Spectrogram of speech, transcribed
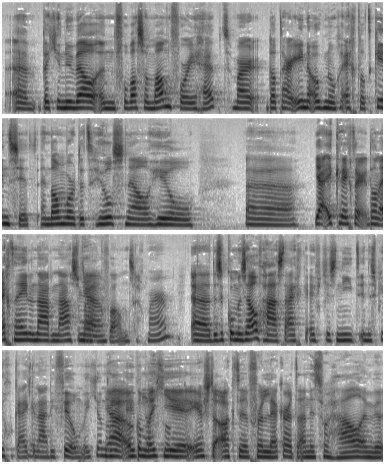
eh, dat je nu wel een volwassen man voor je hebt, maar dat daarin ook nog echt dat kind zit. En dan wordt het heel snel heel. eh, ja, ik kreeg er dan echt een hele nare nasmaak Ja. van, zeg maar. Eh, dus ik kon mezelf haast eigenlijk eventjes niet in de spiegel kijken naar die film, weet je. Dan Ja, ook omdat je van- je eerste acte verlekkert aan dit verhaal en wil,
